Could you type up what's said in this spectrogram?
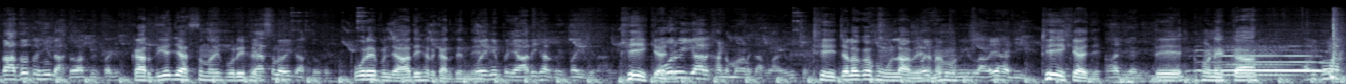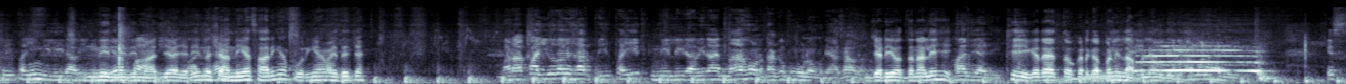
ਦੱਸ ਦਿਓ ਤੁਸੀਂ ਦੱਸ ਦਿਓ ਹਰਪ੍ਰੀਤ ਭਾਜੀ। ਕਰ ਦਈਏ ਜੈਸ ਨੂੰ ਹੀ ਪੂਰੀ ਫਿਰ। ਜੈਸ ਨੂੰ ਹੀ ਕਰ ਦਿਓ। ਪੂਰੇ 50 ਦੀ ਫਿਰ ਕਰ ਦਿੰਦੇ ਆ। ਕੋਈ ਨਹੀਂ 50 ਦੀ ਹਰਪ੍ਰੀਤ ਭਾਜੀ ਦੇ ਦਾਂਗੇ। ਠੀਕ ਹੈ ਹੋਰ ਜੀ ਵੀ ਯਾਰ ਖੰਡ ਮਾਨ ਕਰ ਲਾਂਗੇ ਵਿੱਚ। ਠੀਕ ਚਲੋ ਕੋਈ ਫੋਨ ਲਾਵੇ ਕੋਈ ਹਨਾ। ਵੀਰ ਲਾਵੇ ਹਾਂਜੀ। ਠੀਕ ਹੈ ਜੀ। ਹਾਂਜੀ ਹਾਂਜੀ। ਤੇ ਹੁਣ ਇੱਕ ਆ। ਨੀਲੀ ਦਾ ਵੀ ਨੀਲੀ ਦੀ ਮੱਝ ਆ ਜਿਹੜੀ ਨਿਸ਼ਾਨੀਆਂ ਸਾਰੀਆਂ ਪੂਰੀਆਂ ਵਾ ਇਹਦੇ ਚ। ਬੜਾ ਭਾਜੀ ਉਹਦਾ ਵੀ ਹਰਪ੍ਰੀਤ ਭਾਜੀ ਨੀਲੀ ਰਾਵੀ ਦਾ ਨਾ ਹੁਣ ਤੱਕ ਫੋਨ ਆਉਂਦਿਆ ਨਾਲ। ਜਿਹੜੀ ਉਦੋਂ ਵਾਲੀ ਸੀ? ਹਾਂਜੀ ਹਾਂਜੀ। ਠੀਕ ਹੈ ਤੋਕੜ ਗੱਬਣ ਹੀ ਲੱਭ ਲਿਆਉਂਦੀ। ਇਸ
